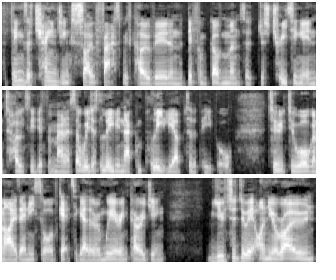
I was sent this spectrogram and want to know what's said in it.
things are changing so fast with COVID, and the different governments are just treating it in totally different manner. So we're just leaving that completely up to the people to to organise any sort of get together, and we're encouraging you to do it on your own,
